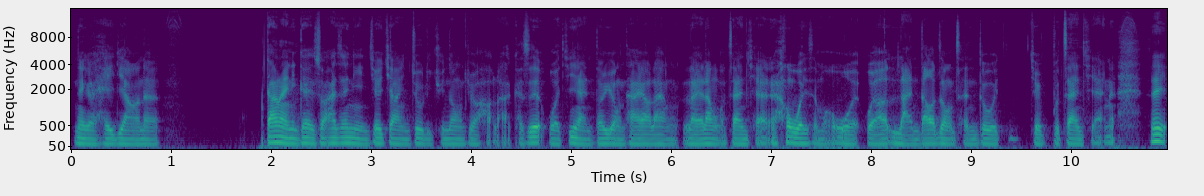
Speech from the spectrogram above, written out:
那个黑胶呢。当然，你可以说阿珍，你就叫你助理去弄就好了。可是我既然都用它要让来让我站起来，然后为什么我我要懒到这种程度就不站起来呢？所以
